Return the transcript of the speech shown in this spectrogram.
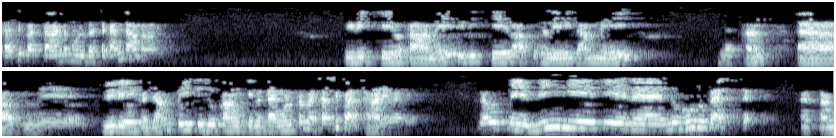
සතිපට්ඨානට මුල් බැස ගන්න අමාරුයි. විවිච්ඡේව කාමේ විවිච්ඡේව අකුසලේ ධම්මේ නැත්නම් මේ විවේකජම් පීතිසුඛං කියන තැන් වල තමයි සතිපට්ඨානෙ වැඩේ. නමුත් මේ වීර්යයේ තියෙන නුහුරු පැත්ත නැත්නම්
